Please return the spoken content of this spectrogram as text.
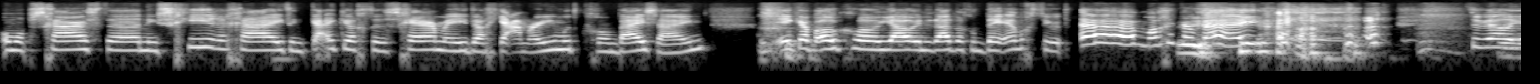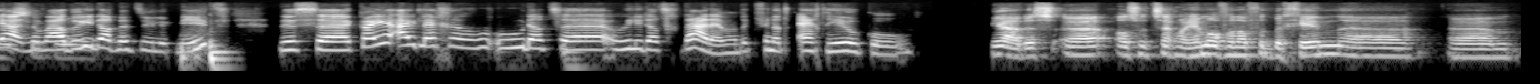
om op schaarste, nieuwsgierigheid en kijk je achter de schermen en je dacht, ja, maar hier moet ik gewoon bij zijn. Dus ik heb ook gewoon jou inderdaad nog een DM gestuurd. Uh, mag ik erbij? Ja. Terwijl, ja, normaal doe je dat natuurlijk niet. Dus uh, kan je uitleggen hoe, hoe, dat, uh, hoe jullie dat gedaan hebben? Want ik vind dat echt heel cool. Ja, dus als we het zeg maar helemaal vanaf het begin um,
